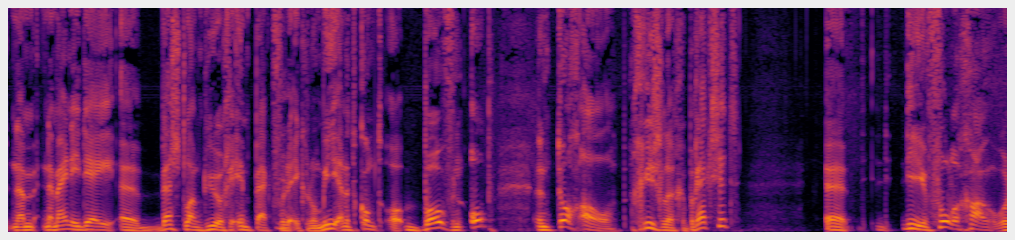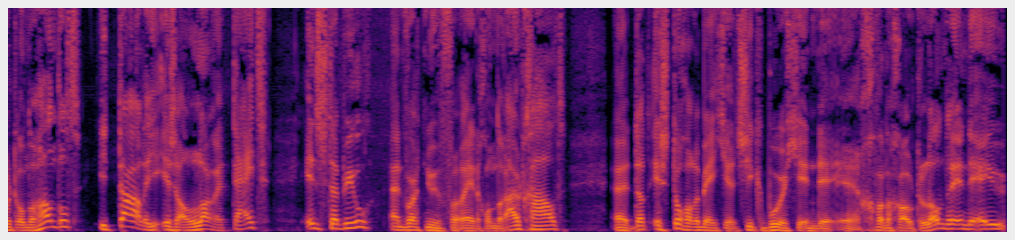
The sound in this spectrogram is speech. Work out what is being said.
naar, naar, mijn idee, best langdurige impact voor de economie. En het komt op, bovenop een toch al griezelige brexit. Die in volle gang wordt onderhandeld. Italië is al lange tijd instabiel en wordt nu volledig onderuit gehaald. Uh, dat is toch al een beetje het zieke boertje in de, uh, van de grote landen in de EU.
